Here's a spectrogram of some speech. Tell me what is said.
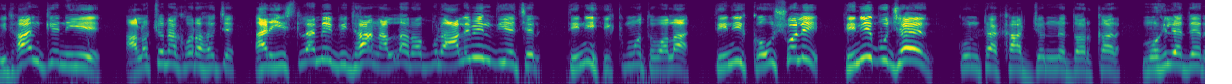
বিধানকে নিয়ে আলোচনা করা হয়েছে, আর ইসলামী বিধান আল্লাহ রবুল আলমিন দিয়েছেন, তিনি হিকমতওয়ালা, তিনি কৌশলী, তিনি বুঝেন কোনটা কার জন্য দরকার, মহিলাদের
